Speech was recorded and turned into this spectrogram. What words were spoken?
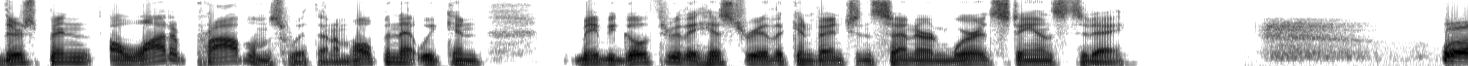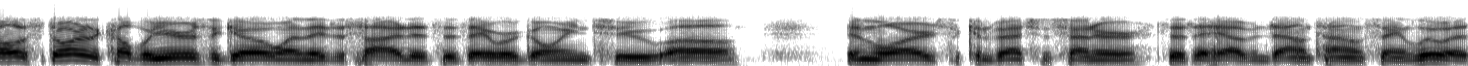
there's been a lot of problems with it. I'm hoping that we can maybe go through the history of the convention center and where it stands today. Well, it started a couple years ago when they decided that they were going to uh, enlarge the convention center that they have in downtown St. Louis.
